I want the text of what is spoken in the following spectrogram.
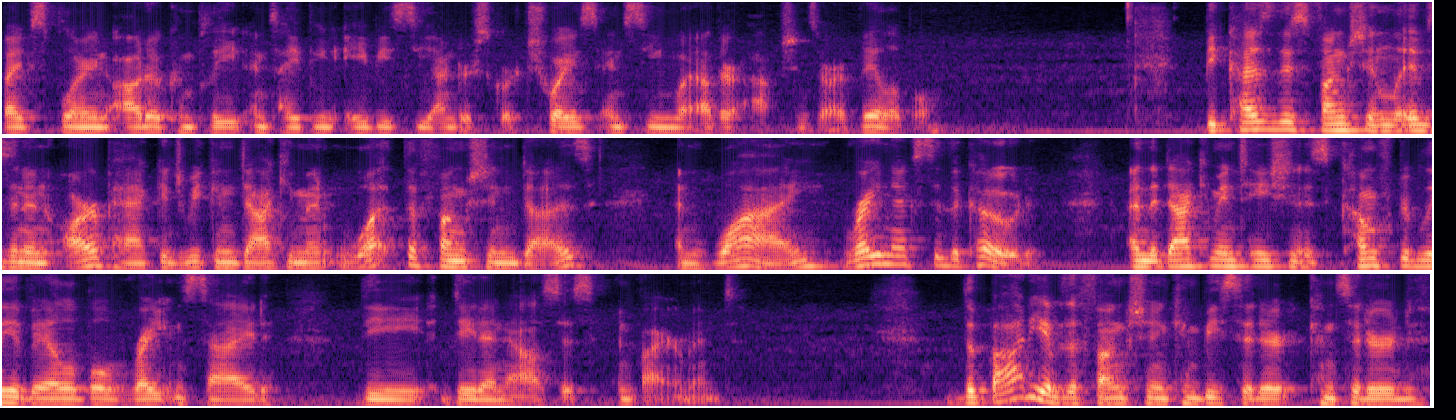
by exploring autocomplete and typing ABC underscore choice and seeing what other options are available. Because this function lives in an R package, we can document what the function does and why right next to the code. And the documentation is comfortably available right inside the data analysis environment. The body of the function can be considered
